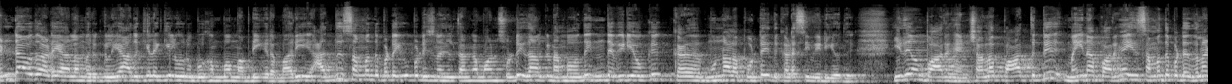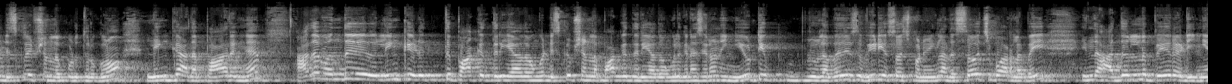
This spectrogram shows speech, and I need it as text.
ரெண்டாவது அடையாளம் இருக்கு இல்லையா? அது கிழக்கில் ஒரு பூகம்பம் அப்படிங்கிற மாதிரி. அது சம்மந்தப்பட்ட யூபடிஸ் அதில் தங்கமான்னு சொல்லிட்டு இதான் நம்ம வந்து இந்த வீடியோவுக்கு க முன்னால் போட்டு இது கடைசி வீடியோ இது. இதே பாருங்கள் இன்ஷால்லாம் பார்த்துட்டு மெயினாக பாருங்கள் இது சம்மந்தப்பட்டதெல்லாம் டிஸ்கிரிப்ஷனில் கொடுத்துருக்குறோம். லிங்க்கு அதை பாருங்கள் அதை வந்து லிங்க் எடுத்து பார்க்க தெரியாதவங்க டிஸ்கிரிப்ஷனில் பார்க்க தெரியாதவங்களுக்கு என்ன செய்யணும்? நீங்கள் யூடியூப்பில் போய் வீடியோ சர்ச் பண்ணுவீங்களா? அந்த சர்ச் பாரில் போய் இந்த அதல்னு பேர் அடிங்க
